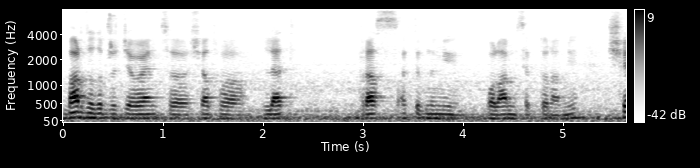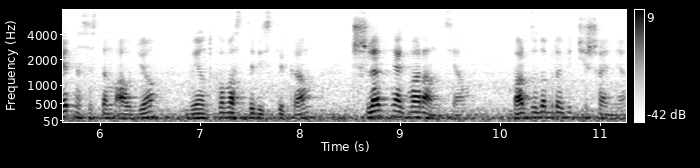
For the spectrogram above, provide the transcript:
bardzo dobrze działające światła LED wraz z aktywnymi polami, sektorami, świetny system audio, wyjątkowa stylistyka, trzyletnia gwarancja, bardzo dobre wyciszenie,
